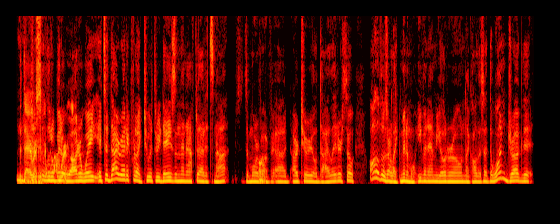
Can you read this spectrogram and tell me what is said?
The just a little bit of water weight. It's a diuretic for like two or three days, and then after that, it's not. It's a more Oh. of a uh, arterial dilator. So all of those are like minimal, even amiodarone, like all this. The one drug that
